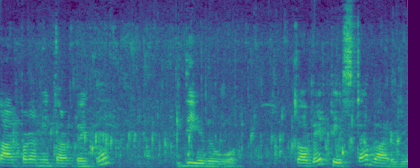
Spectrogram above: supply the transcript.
তারপর আমি তরকারিতে দিয়ে দেবো। তবে টেস্টটা বাড়বে।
